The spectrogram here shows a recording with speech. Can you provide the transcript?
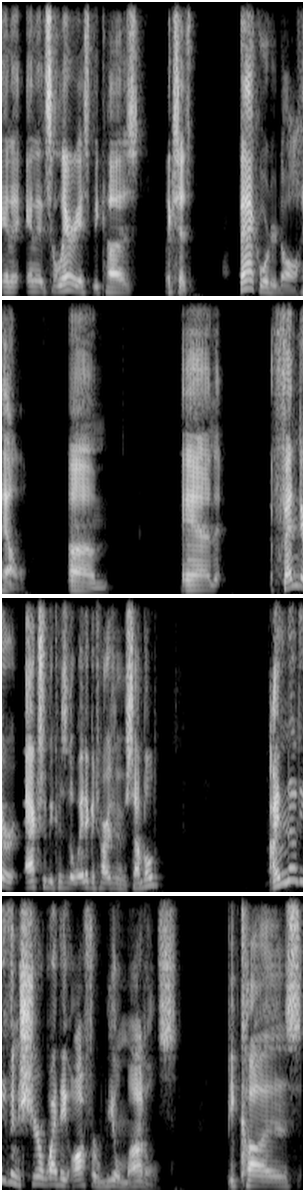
and it, and it's hilarious because, like I said, it's back ordered all hell. Um, and Fender actually because of the way the guitars are assembled, I'm not even sure why they offer real models because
